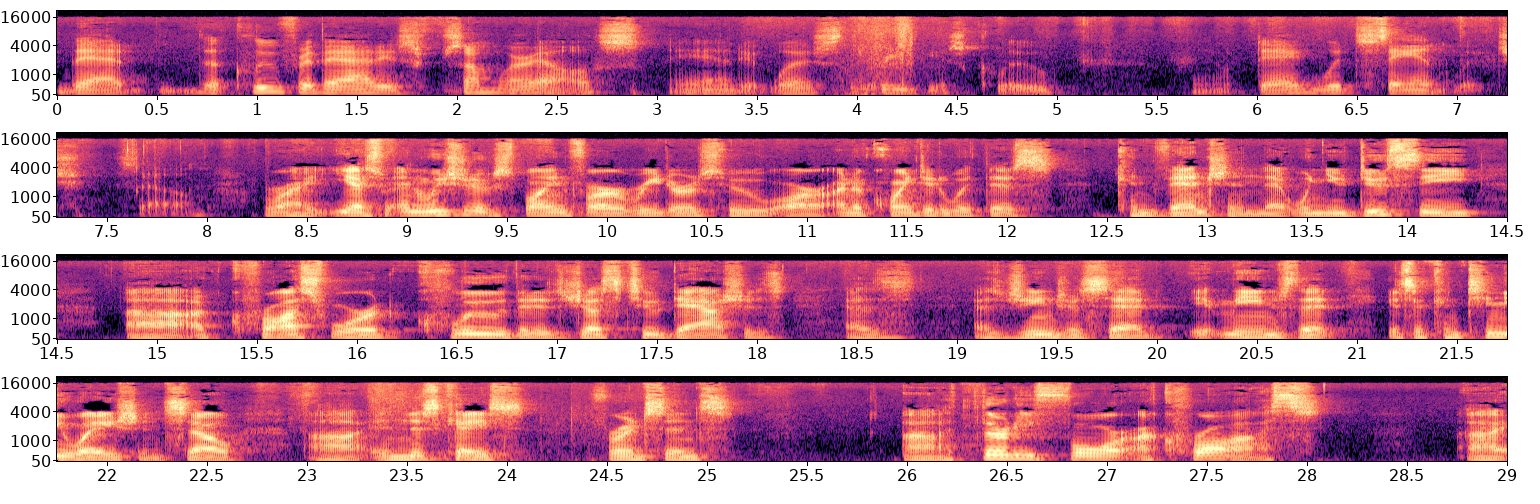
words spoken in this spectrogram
that the clue for that is somewhere else, and it was the previous clue, you know, Dagwood sandwich. So Right, yes, and we should explain for our readers who are unacquainted with this convention that when you do see uh, a crossword clue that is just two dashes, as as Jean just said, it means that it's a continuation. So uh, in this case, for instance, uh, 34 across uh,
